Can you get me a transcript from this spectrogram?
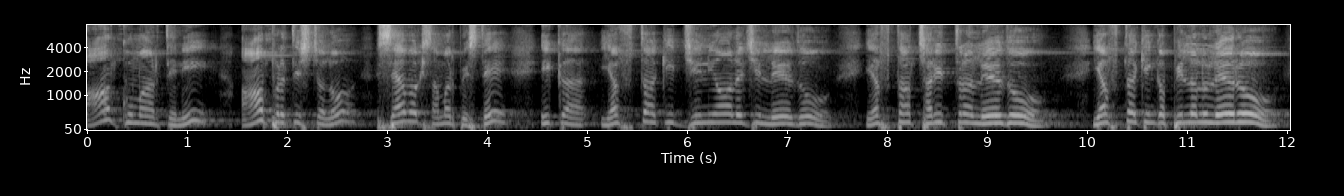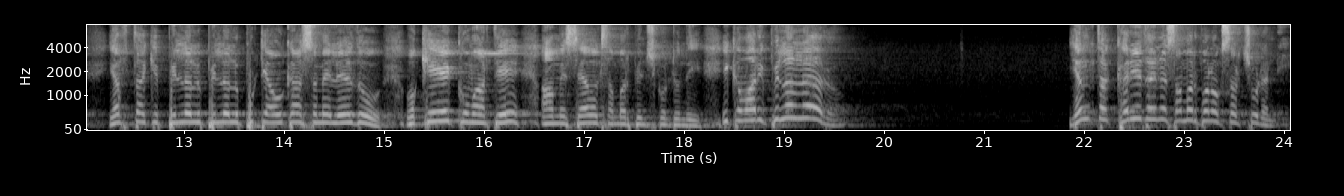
ఆ కుమార్తెని ఆ ప్రతిష్టలో సేవకు సమర్పిస్తే ఇక ఎఫ్తాకి జీనియాలజీ లేదు ఎఫ్తా చరిత్ర లేదు ఎఫ్తాకి ఇంకా పిల్లలు లేరు ఎఫ్తాకి పిల్లలు పిల్లలు పుట్టే అవకాశమే లేదు. ఒకే కుమార్తె ఆమె సేవకు సమర్పించుకుంటుంది. ఇక వారికి పిల్లలు లేరు. ఎంత ఖరీదైన సమర్పణ ఒకసారి చూడండి.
